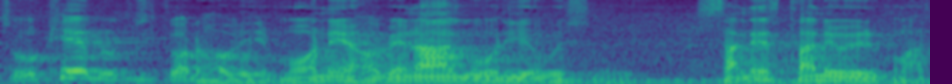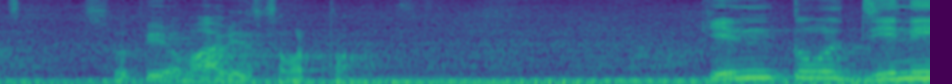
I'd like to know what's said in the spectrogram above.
চোখে রুচিকর হবে, মনে হবে না গৌরীয় বৈষ্ণবী। স্থানে স্থানে ওইরকম আছে, স্বকীয় ভাবের সমর্থন আছে। কিন্তু যিনি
